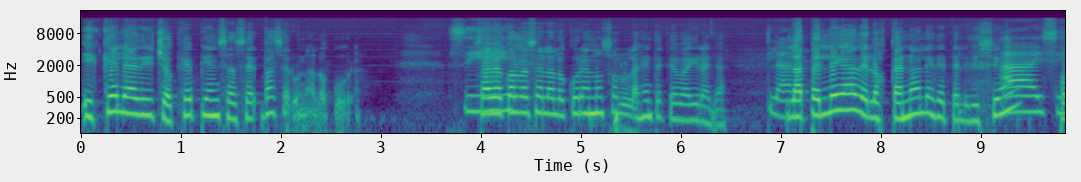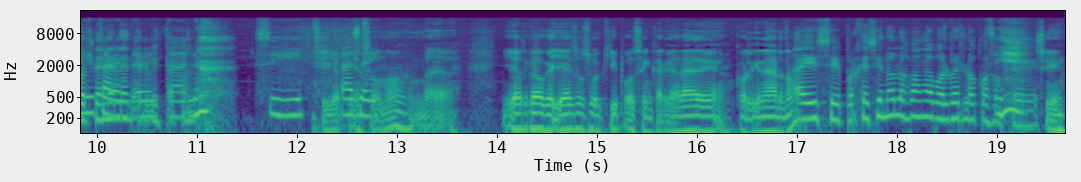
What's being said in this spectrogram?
¿Y qué le ha dicho? ¿Qué piensa hacer? Va a ser una locura. Sí, ¿Sabe cuál va a ser la locura? No solo la gente que va a ir allá. Claro. La pelea de los canales de televisión Ay, sí, por tener la entrevista con entrevistarlo. Sí, Sí, yo a ser- pienso, ¿no? Va- Yo creo que ya eso su equipo se encargará de coordinar, ¿no? Ahí sí, porque si no los van a volver locos a Sí. ustedes. Sí.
